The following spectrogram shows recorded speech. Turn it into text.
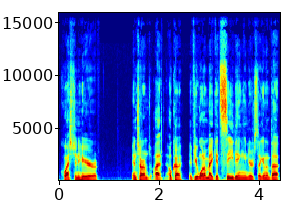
question here, in terms, uh, okay, if you want to make it seeding and you're sticking it that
